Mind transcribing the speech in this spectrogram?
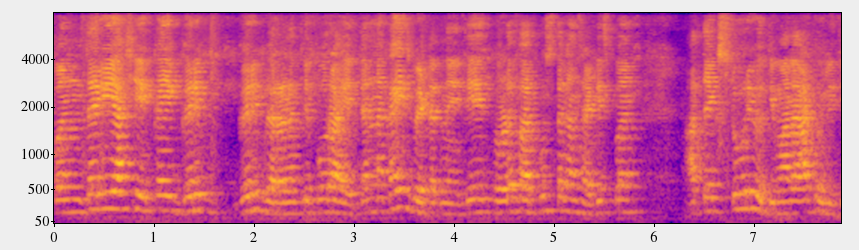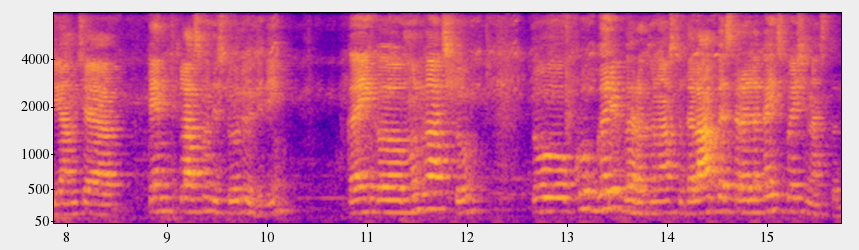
पण तरी असे काही गरीब गरीब घराण्यातले पोरं आहेत त्यांना काहीच भेटत नाही. ते थोडंफार पुस्तकांसाठीच पण आता एक स्टोरी होती मला आठवली ती आमच्या टेन्थ क्लासमध्ये स्टोरी होती ती. का एक मुलगा असतो तो खूप गरीब घरातून असतो त्याला अभ्यास करायला काहीच पैसे नसतात.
